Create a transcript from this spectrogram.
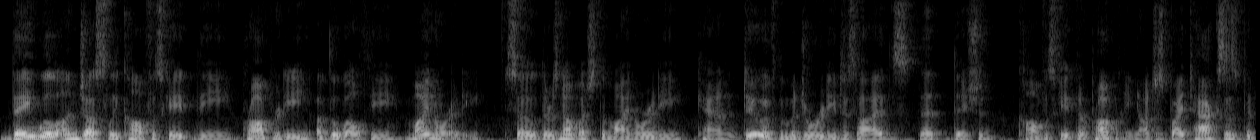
they will unjustly confiscate the property of the wealthy minority. So there's not much the minority can do if the majority decides that they should confiscate their property, not just by taxes, but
